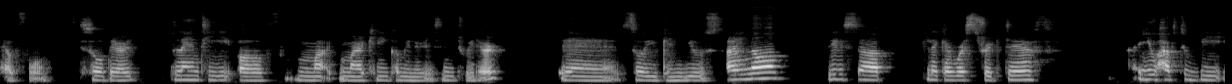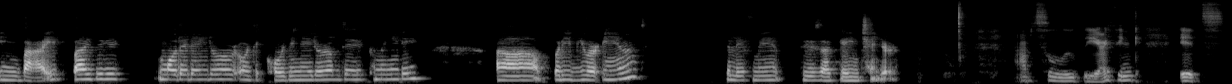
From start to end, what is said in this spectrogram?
helpful. So there are plenty of mar- marketing communities in Twitter. Uh, so you can use. I know there's a like a restrictive. You have to be invited by the moderator or the coordinator of the community. Uh, but if you are in, believe me, this is a game changer. Absolutely, I think it's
